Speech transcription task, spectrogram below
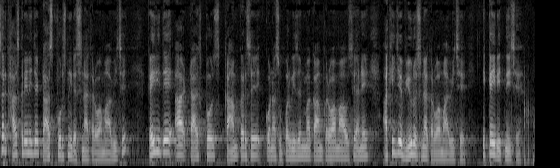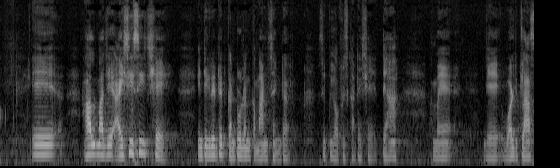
સર, ખાસ કરીને જે ટાસ્ક ફોર્સની રચના કરવામાં આવી છે, કઈ રીતે આ ટાસ્ક ફોર્સ કામ કરશે, કોના સુપરવિઝનમાં કામ કરવામાં આવશે અને આખી જે વ્યૂહરચના કરવામાં આવી છે, એ કઈ રીતની છે? એ હાલમાં જે આઈસીસી છે integrated control and command centre CP office ખાતે છે. ત્યાં અમે જે વર્લ્ડ ક્લાસ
